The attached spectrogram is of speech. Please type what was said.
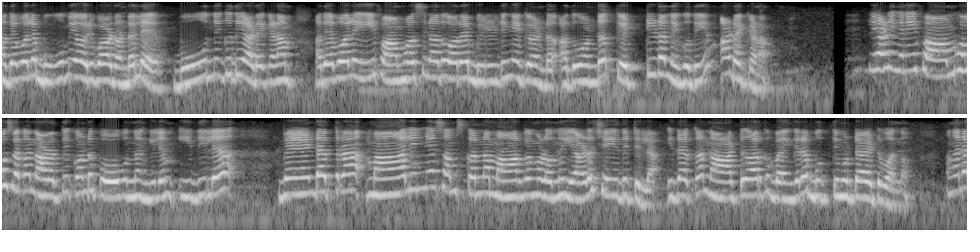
അതേപോലെ ഭൂമി ഒരുപാടുണ്ട് അല്ലേ ഭൂനികുതി അടയ്ക്കണം അതേപോലെ ഈ ഫാം ഹൗസിനകത്ത് കുറേ ബിൽഡിംഗ് ഒക്കെ ഉണ്ട്. അതുകൊണ്ട് കെട്ടിട നികുതിയും അടയ്ക്കണം. ഇയാൾ ഇങ്ങനെ ഈ ഫാം ഹൗസ് ഒക്കെ നടത്തിക്കൊണ്ട് പോകുന്നെങ്കിലും ഇതിൽ വേണ്ടത്ര മാലിന്യ സംസ്കരണ മാർഗങ്ങളൊന്നും ഇയാൾ ചെയ്തിട്ടില്ല. ഇതൊക്കെ നാട്ടുകാർക്ക് ഭയങ്കര ബുദ്ധിമുട്ടായിട്ട് വന്നു. അങ്ങനെ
